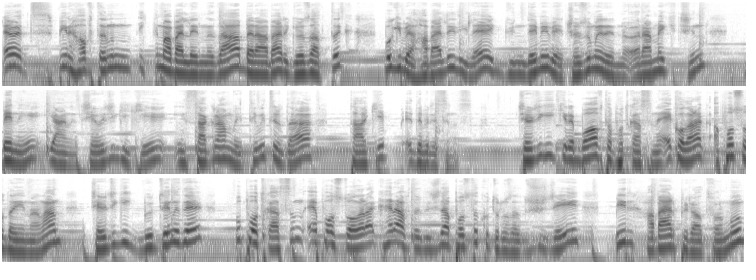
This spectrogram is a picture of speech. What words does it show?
Evet, bir haftanın iklim haberlerine daha beraber göz attık. Bu gibi haberler ile gündemi ve çözüm önerilerini öğrenmek için beni yani Çevreci Geek'i Instagram ve Twitter'da takip edebilirsiniz. Çevreci Geek ile bu hafta podcastına ek olarak Aposto'da yayınlanan Çevreci Geek bülteni de bu podcast'ın e-posta olarak her hafta dijital posta kutunuza düşeceği bir haber platformu.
